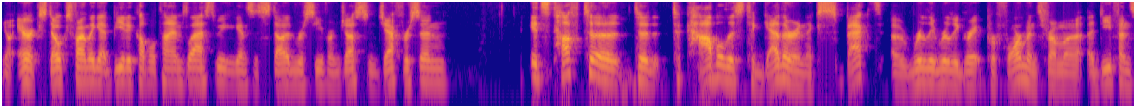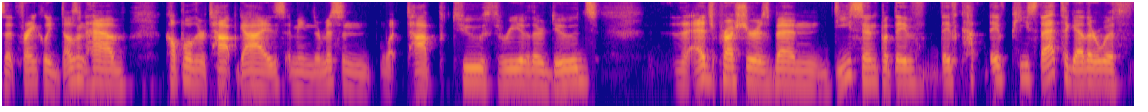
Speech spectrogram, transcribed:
you know, Eric Stokes finally got beat a couple times last week against a stud receiver and Justin Jefferson it's tough to to to cobble this together and expect a really really great performance from a, a, defense that frankly doesn't have a couple of their top guys. I mean, they're missing what top two, three of their dudes. The edge pressure has been decent, but they've they've they've pieced that together with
